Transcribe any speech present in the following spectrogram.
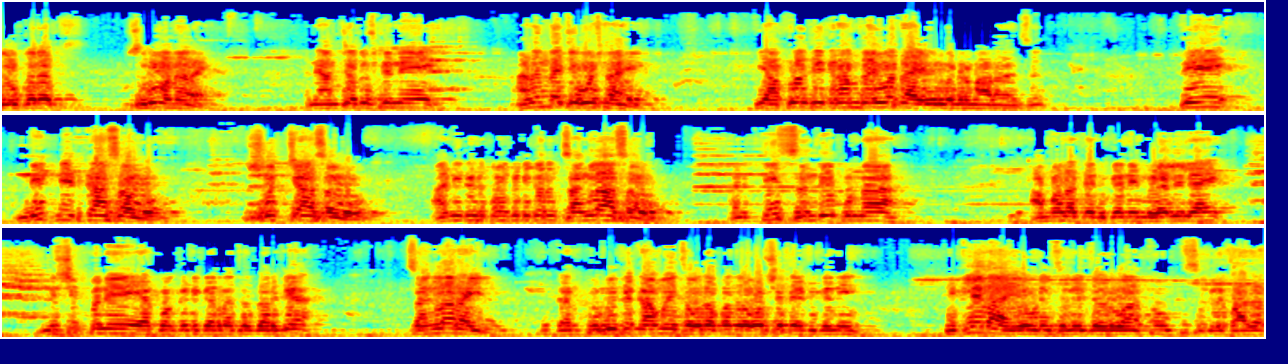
लवकरच सुरू होणार आहे. आणि आमच्या दृष्टीने आनंदाची गोष्ट आहे की आपलं जे ग्रामदैवत आहे वीरभद्र महाराजांचं ते नीटनेटकं असावं स्वच्छ असावं आणि त्याचं कॉन्क्रिटीकरण चांगलं असावं. आणि तीच संधी पुन्हा आम्हाला त्या ठिकाणी मिळालेली आहे. निश्चितपणे या कॉन्क्रिटीकरणाचा दर्जा चांगला राहील. कारण पूर्वीचं काम आहे चौदा पंधरा वर्ष त्या ठिकाणी टिकलेलं आहे. एवढी सगळे जड वाहतूक सगळे बाजार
